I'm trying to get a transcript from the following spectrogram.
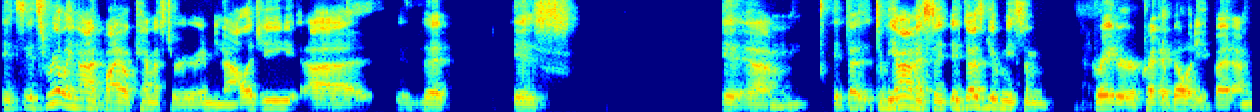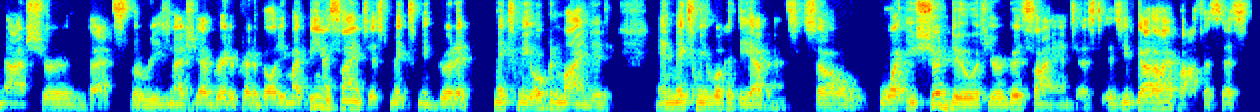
it's it's really not biochemistry or immunology uh, that is it, um, it does, to be honest, it, it does give me some greater credibility, but I'm not sure that's the reason I should have greater credibility. My being a scientist makes me good at, makes me open minded and makes me look at the evidence. So, what you should do if you're a good scientist is you've got a hypothesis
